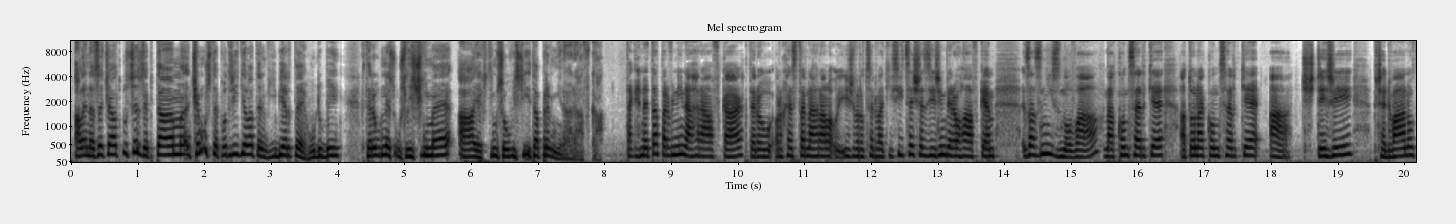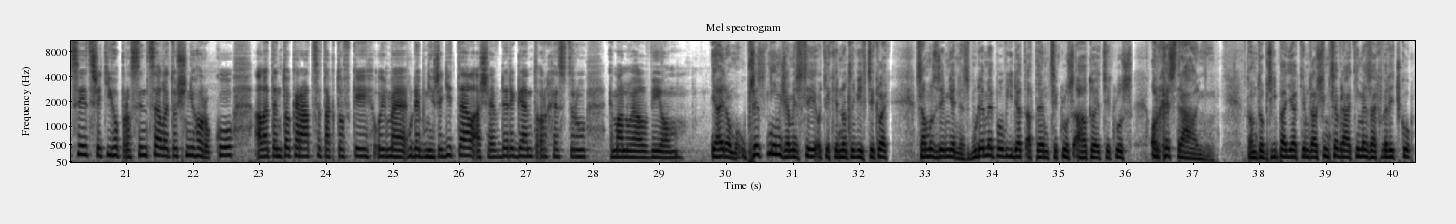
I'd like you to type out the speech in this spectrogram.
Ale na začátku se zeptám, čemu jste podřídila ten výběr té hudby, kterou dnes uslyšíme a jak s tím souvisí i ta první nahrávka. Tak hned ta první nahrávka, kterou orchestr nahrál již v roce 2006 s Jiřím Běrohlávkem, zazní znova na koncertě a to na koncertě A4 před Vánoci 3. prosince letošního roku, ale tentokrát se taktovky ujme hudební ředitel a šéf-dirigent orchestru Emanuel Viom. Já jenom upřesním, že my si o těch jednotlivých cyklech samozřejmě dnes budeme povídat a ten cyklus A to je cyklus orchestrální. V tomto případě, jak těm dalším se vrátíme za chviličku.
